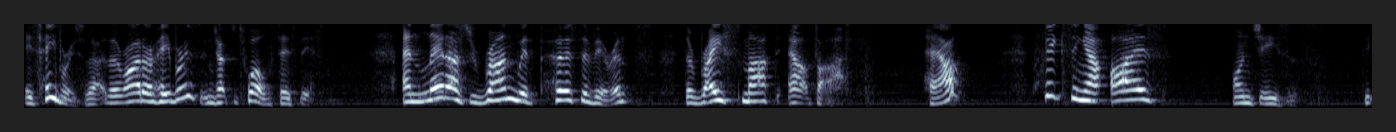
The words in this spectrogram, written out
is Hebrews. The, the writer of Hebrews in chapter 12 says this And let us run with perseverance the race marked out for us. How? Fixing our eyes on Jesus, the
